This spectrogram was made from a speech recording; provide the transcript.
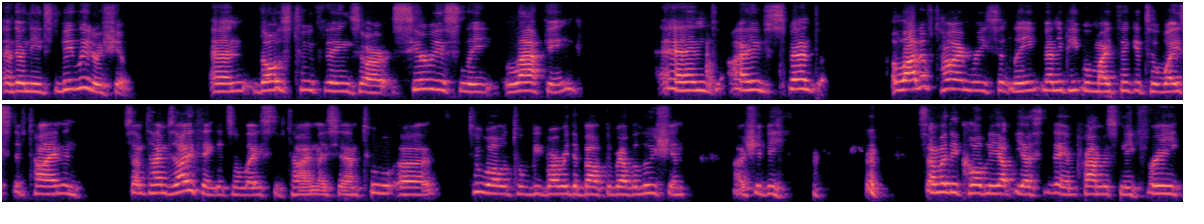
and there needs to be leadership. And those two things are seriously lacking. And I've spent a lot of time recently. Many people might think it's a waste of time, and sometimes I think it's a waste of time. I say I'm too uh, too old to be worried about the revolution. I should be. Somebody called me up yesterday and promised me free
